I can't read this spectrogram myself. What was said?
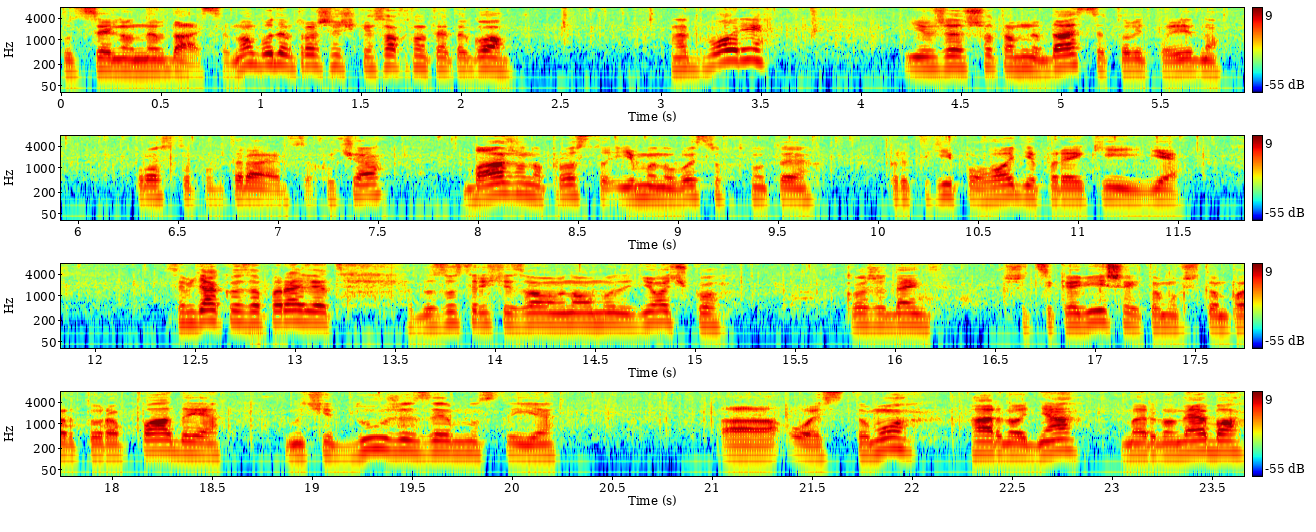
тут сильно не вдасться. Ну, будемо трошечки сохнути того на дворі. І вже що там не вдасться, то відповідно просто повтираємося. Хоча бажано просто іменно висохнути при такій погоді, при якій є. Всім дякую за перегляд. До зустрічі з вами в новому денечку. Кожен день що цікавіше, тому що температура падає, вночі дуже зимно стає. А, ось тому гарного дня, мирного неба.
